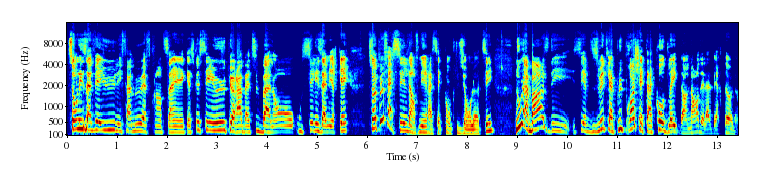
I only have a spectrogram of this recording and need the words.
Si on les avait eu, les fameux F-35, est-ce que c'est eux qui auraient abattu le ballon ou c'est les Américains? C'est un peu facile d'en venir à cette conclusion-là. sais. Nous, la base des CF-18 la plus proche est à Cold Lake, dans le nord de l'Alberta. Là.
